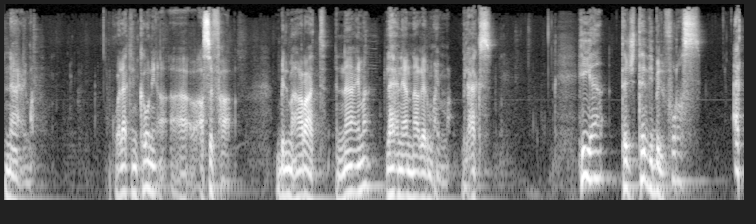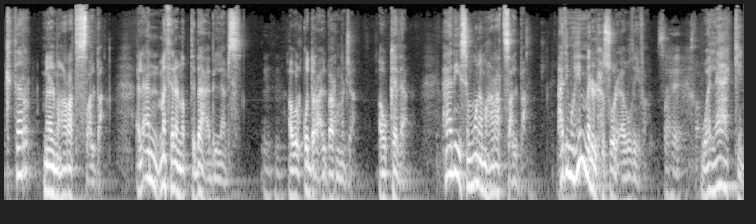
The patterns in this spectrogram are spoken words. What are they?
ناعمة. ولكن كوني أصفها بالمهارات الناعمة لا يعني أنها غير مهمة بالعكس. هي تجتذب الفرص أكثر من المهارات الصلبة. الآن مثلا الطباعة باللمس أو القدرة على البرمجة أو كذا هذه يسمونها مهارات صلبة. هذه مهمة للحصول على وظيفة. صحيح. ولكن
